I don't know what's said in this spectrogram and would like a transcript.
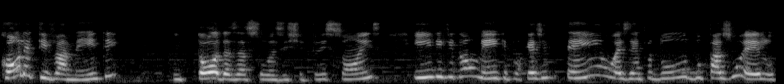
coletivamente em todas as suas instituições e individualmente, porque a gente tem o exemplo do, do Pazuello.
